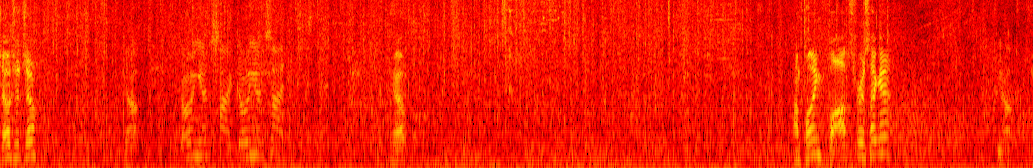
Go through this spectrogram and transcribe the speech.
Joe, Joe, Joe. Yup. Going outside, going outside. Yep. I'm playing flops for a second. Yup.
